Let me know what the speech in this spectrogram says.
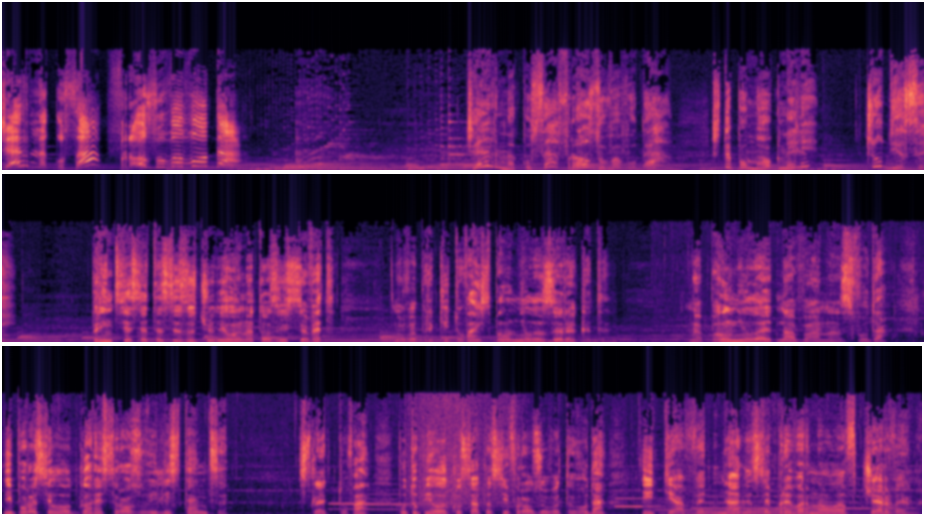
Черна коса в розова вода. Черна коса в розова вода? Ще помогне ли? Чудя се. Принцесата се зачудила на този съвет, но въпреки това изпълнила за ръката. Напълнила една вана с вода и поръсила отгоре с розови листенца. След това потопила косата си в розовата вода и тя веднага се превърнала в червена.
